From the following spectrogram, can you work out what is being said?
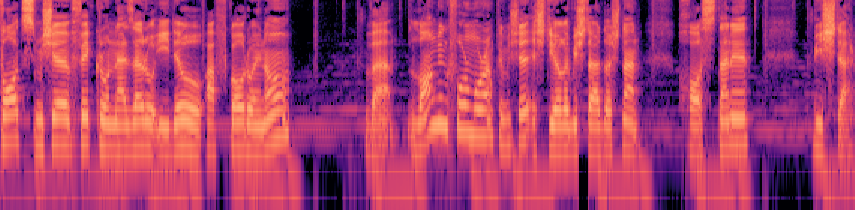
Thoughts میشه فکر و نظر و ایده و افکار و اینا. و longing for more هم که میشه اشتیاق بیشتر داشتن خواستن بیشتر.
